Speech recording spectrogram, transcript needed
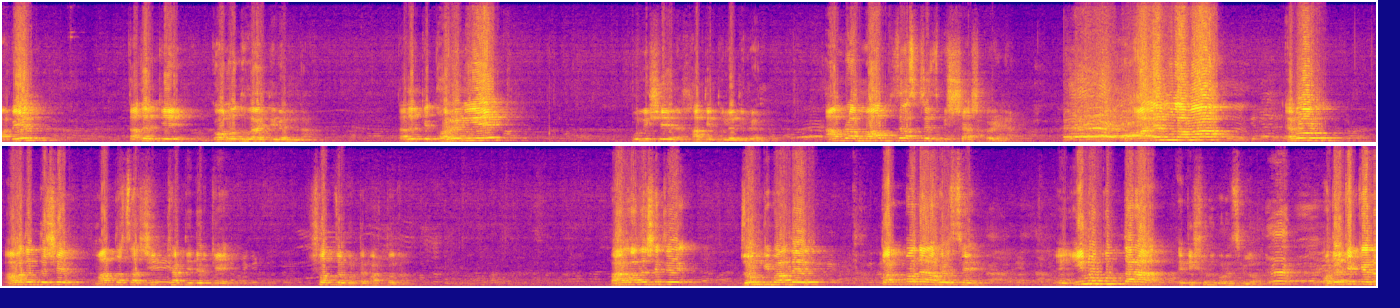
পাবেন, তাদেরকে গণধুলায় দিবেন না। তাদেরকে ধরে নিয়ে পুলিশের হাতে তুলে দিবেন। আমরা মব জাস্টিস বিশ্বাস করি না। আলেম উলামা এবং আমাদের দেশের মাদ্রাসা শিক্ষার্থীদেরকে সহ্য করতে পারতো না। বাংলাদেশে যে জঙ্গিবাদের তকমা দেওয়া হয়েছে। এই ইনু কুত্তারা এটি শুরু করেছিল। ওদেরকে কেন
